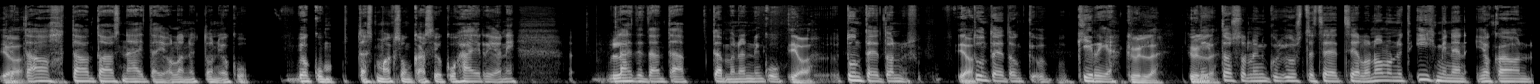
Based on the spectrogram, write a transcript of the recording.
Joo. että ah, tämä on taas näitä, jolla nyt on joku, joku tässä maksun kanssa joku häiriö, niin lähetetään tämä tämmöinen niinku Joo. tunteeton, Joo. tunteeton k- kirje. Kyllä, kyllä. Niin tuossa oli niinku just se, että siellä on ollut nyt ihminen, joka on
